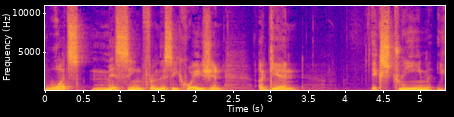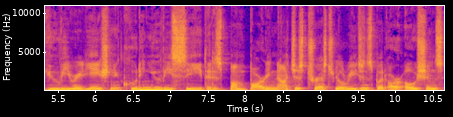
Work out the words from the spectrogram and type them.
What's missing from this equation? Again, extreme UV radiation, including UVC, that is bombarding not just terrestrial regions but our oceans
